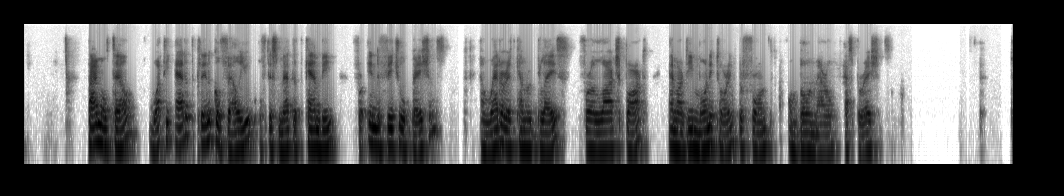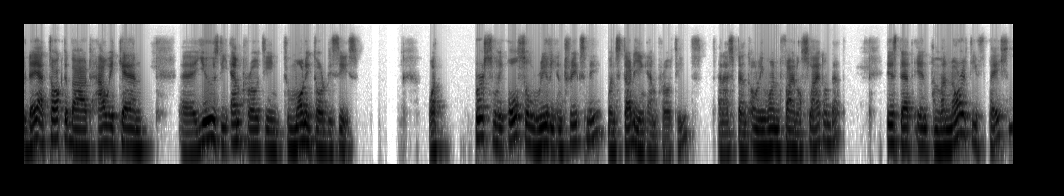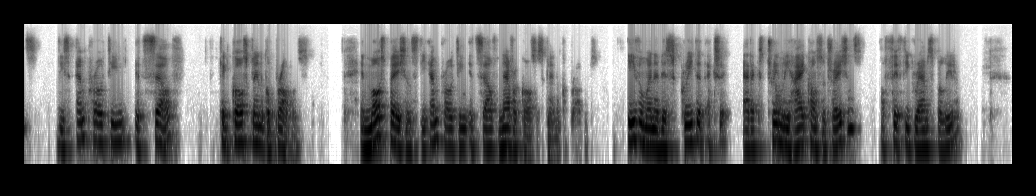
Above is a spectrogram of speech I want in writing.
Time will tell what the added clinical value of this method can be for individual patients and whether it can replace, for a large part, MRD monitoring performed on bone marrow aspirations. Today I talked about how we can uh, use the M protein to monitor disease. What personally also really intrigues me when studying M proteins, and I spent only one final slide on that, is that in a minority of patients, this M protein itself can cause clinical problems. In most patients, the M protein itself never causes clinical problems, even when it is secreted ex at extremely high concentrations of 50 grams per liter.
